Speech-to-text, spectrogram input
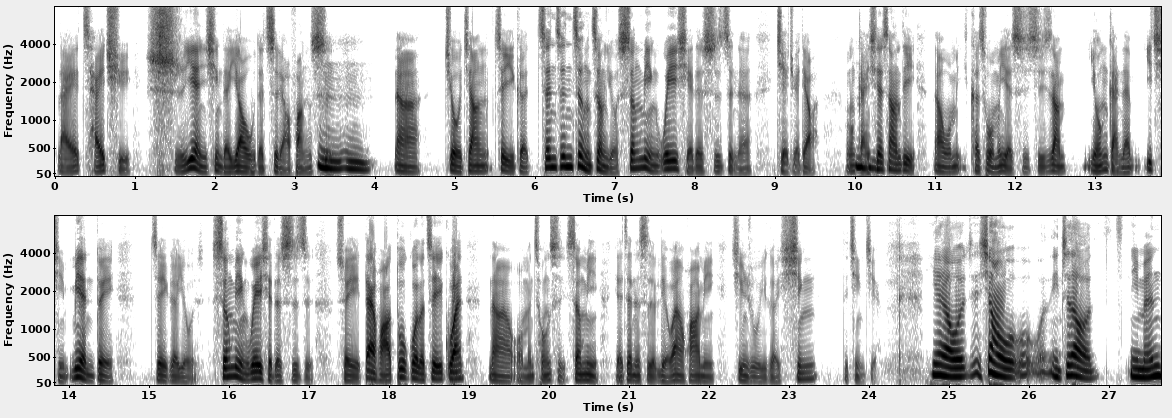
来采取实验性的药物的治疗方式。嗯嗯那就将这一个真真正正有生命威胁的狮子呢解决掉。我们感谢上帝，那我们可是我们也是实际上勇敢的一起面对这个有生命威胁的狮子，所以戴华度过了这一关，那我们从此生命也真的是柳暗花明，进入一个新的境界。耶我像我我我，你知道你们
